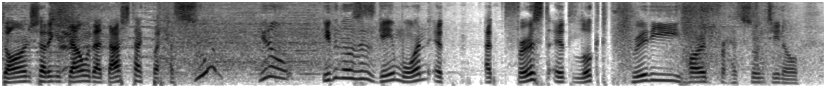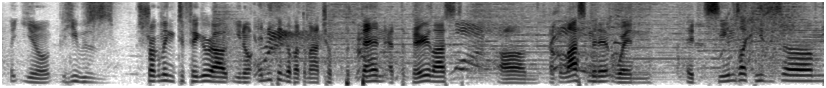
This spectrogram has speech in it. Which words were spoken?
Dawn shutting it down with that dash attack. But Hasoon, you know, even though this is game one, it at first it looked pretty hard for Hasoon to, you know, you know, he was struggling to figure out, you know, anything about the matchup. But then at the very last, um, at the last minute when it seems like he's um,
